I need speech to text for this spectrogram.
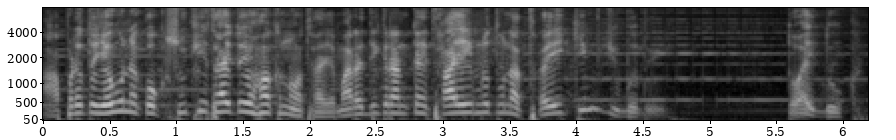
આપણે તો એવું ને કોઈક સુખી થાય તો હક ન થાય. મારા દીકરાને કઈ થાય એમ નતું ના થઈ કેમ ગયું બધું તો આ દુઃખ.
